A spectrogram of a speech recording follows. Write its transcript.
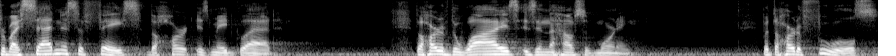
for by sadness of face the heart is made glad. The heart of the wise is in the house of mourning, but the heart of fools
